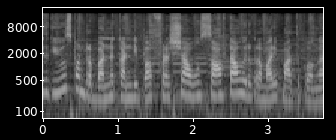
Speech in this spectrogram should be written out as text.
இதுக்கு யூஸ் பண்ணுற பன்னு கண்டிப்பாக ஃப்ரெஷ்ஷாகவும் சாஃப்டாகவும் இருக்கிற மாதிரி பார்த்துக்கோங்க.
